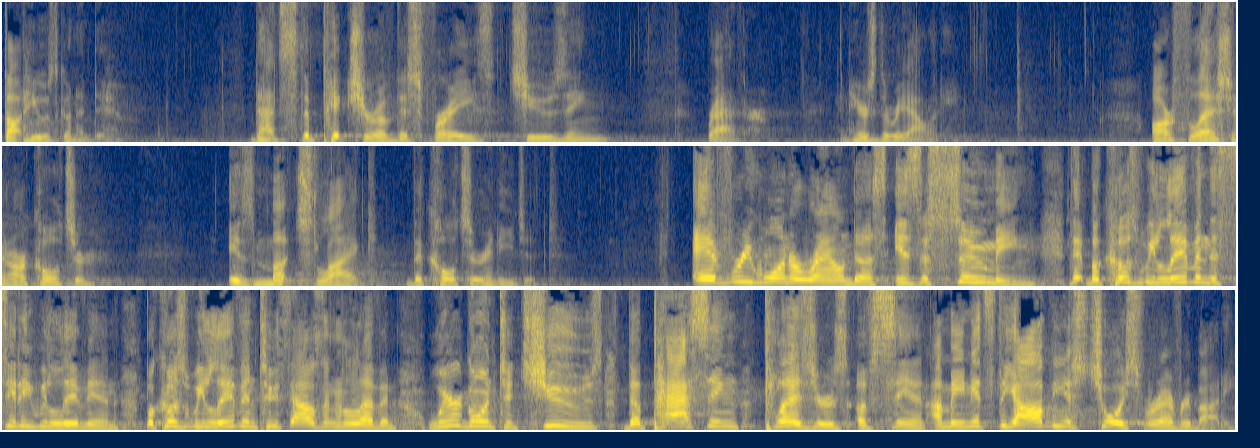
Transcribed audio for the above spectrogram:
thought he was going to do. That's the picture of this phrase, choosing rather. And here's the reality our flesh and our culture is much like the culture in Egypt. Everyone around us is assuming that because we live in the city we live in, because we live in 2011, we're going to choose the passing pleasures of sin. I mean, it's the obvious choice for everybody.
